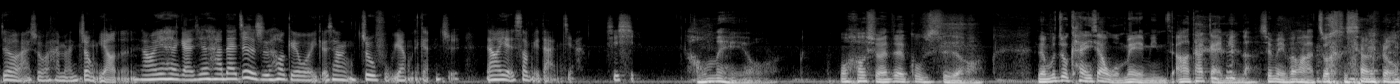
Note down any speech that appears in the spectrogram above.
对我来说还蛮重要的，然后也很感谢他在这个时候给我一个像祝福一样的感觉，然后也送给大家，谢谢。好美哦，我好喜欢这个故事哦，忍不住看一下我妹的名字啊，她改名了，所以没办法做相容。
